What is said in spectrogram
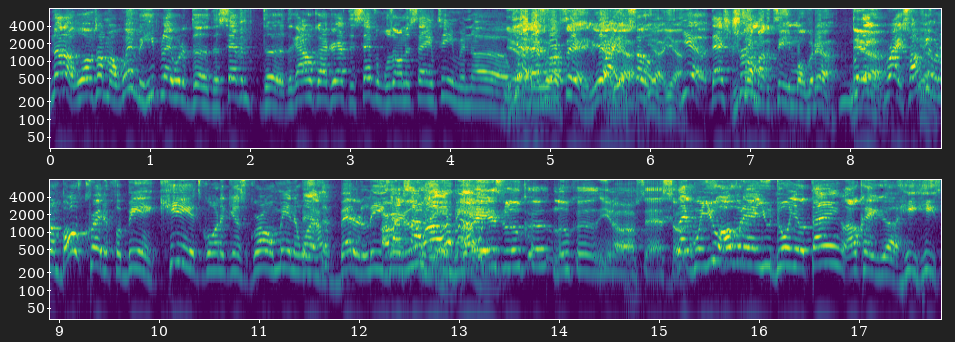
no, no. Well, I'm talking about Wemby. He played with the the seventh. The, the guy who got drafted seven was on the same team. And uh, yeah, that's what I'm saying. Yeah, right. yeah, so, yeah, yeah, yeah. That's true. You talking about the team over there? But yeah. They, right. So I'm yeah. giving them both credit for being kids going against grown men in one yeah. of the better leagues I mean, Luka, the NBA. I mean, it's Luka. Luka. You know what I'm saying? So like when you over there and you doing your thing. Okay, uh, he he's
